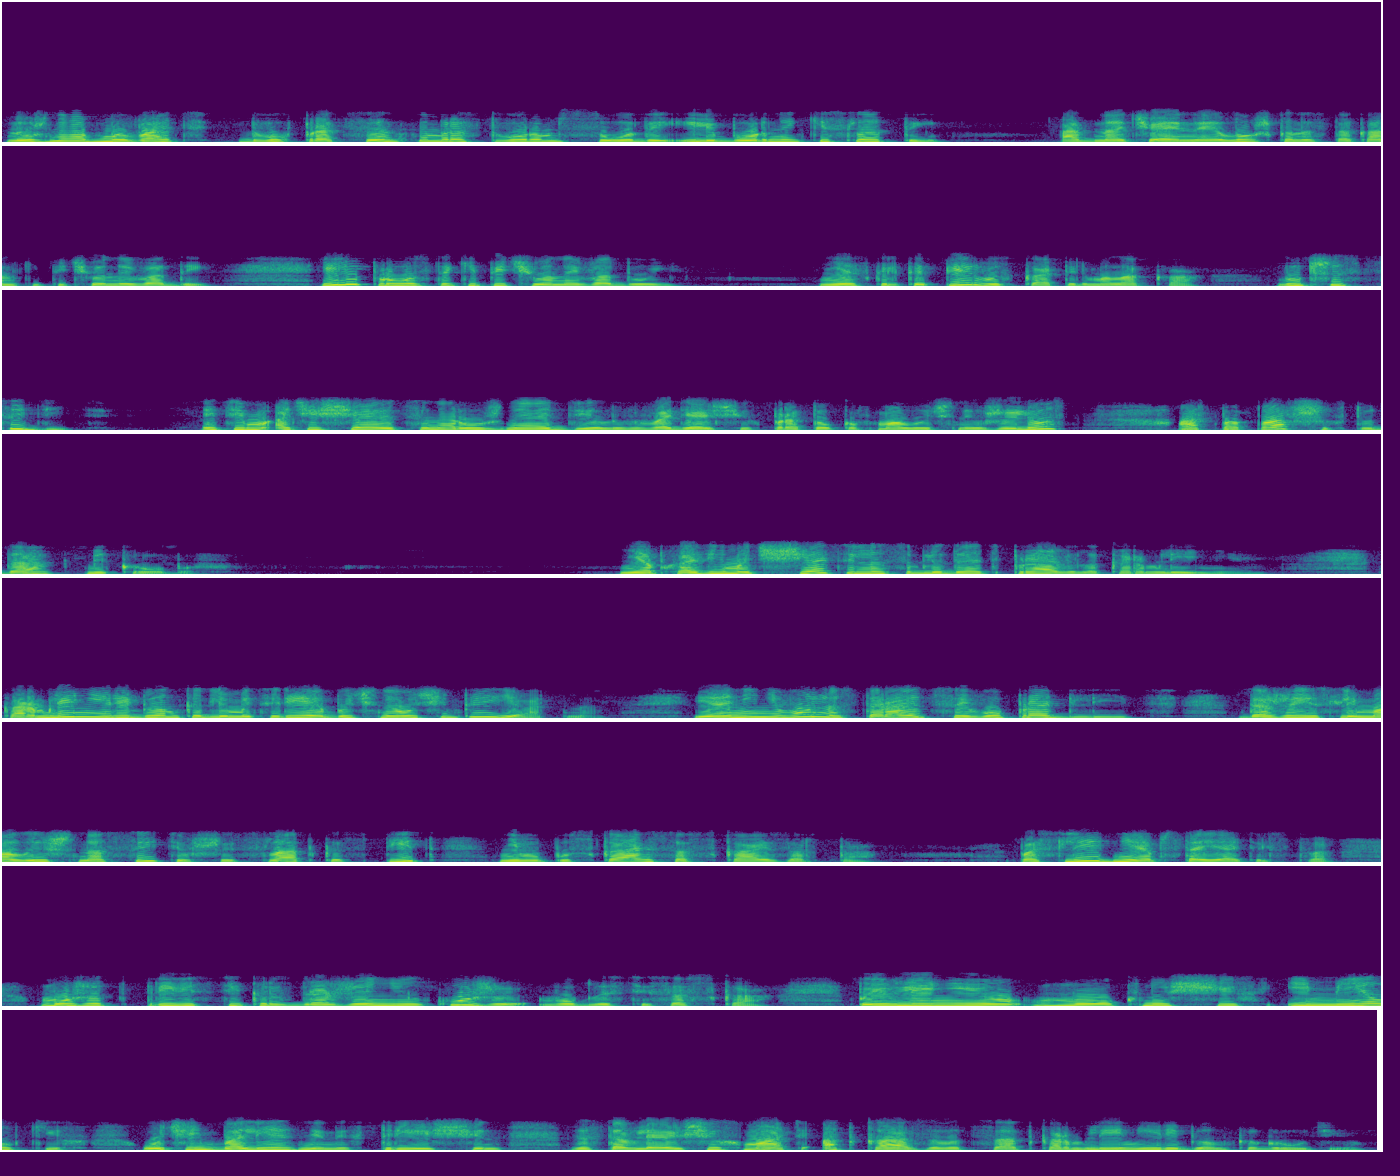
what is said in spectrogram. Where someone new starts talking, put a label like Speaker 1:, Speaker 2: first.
Speaker 1: нужно обмывать двухпроцентным раствором соды или борной кислоты, одна чайная ложка на стакан кипяченой воды, или просто кипяченой водой. Несколько первых капель молока лучше сцедить. Этим очищаются наружные отделы выводящих протоков молочных желез от попавших туда микробов. Необходимо тщательно соблюдать правила кормления. Кормление ребенка для матерей обычно очень приятно, и они невольно стараются его продлить, даже если малыш, насытившись, сладко спит, не выпуская соска изо рта. Последнее обстоятельство может привести к раздражению кожи в области соска, появлению мокнущих и мелких, очень болезненных трещин, заставляющих мать отказываться от кормления ребенка грудью.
